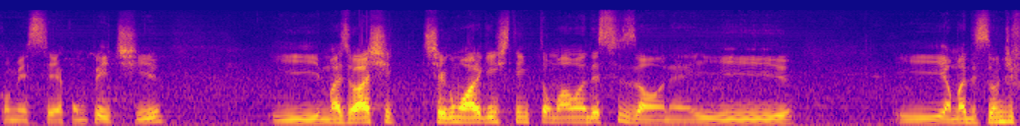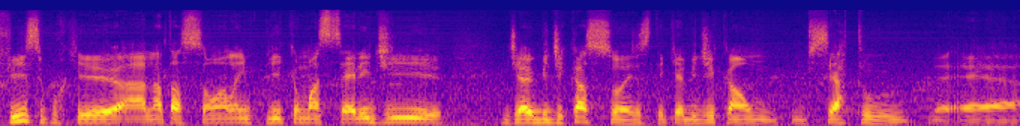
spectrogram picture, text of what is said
comecei a competir. E, mas eu acho que chega uma hora que a gente tem que tomar uma decisão, né? E, e é uma decisão difícil porque a natação ela implica uma série de, de abdicações. Você tem que abdicar um, um certo é,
